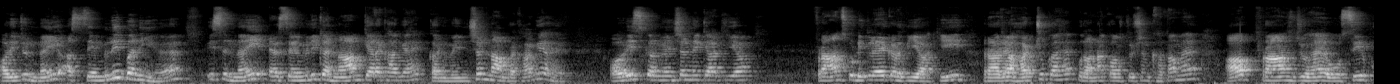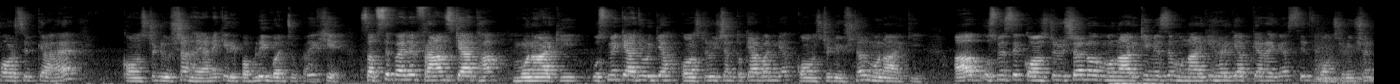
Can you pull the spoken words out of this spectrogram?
और ये जो नई असेंबली बनी है, इस नई असेंबली का नाम क्या रखा गया है? कन्वेंशन नाम रखा गया है। और इस कन्वेंशन ने क्या किया? फ्रांस को डिक्लेयर कर दिया कि राजा हट चुका है, पुराना कॉन्स्टिट्यूशन खत्म है। अब फ्रांस जो है, वो सिर्फ़ और सिर्फ़ क्या है? कॉन्स्टिट्यूशन है, यानी कि रिपब्लिक बन चुका है। देखिए, सबसे पहले फ्रांस क्या था? मोनार्की। उसमें क्या जुड़ गया? कॉन्स्टिट्यूशन। तो क्या बन गया? Constitutional monarchy. अब उसमें से कॉन्स्टिट्यूशन और मोनार्की में से मोनार्की हट गया, अब क्या रह गया? सिर्फ़ कॉन्स्टिट्यूशन।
